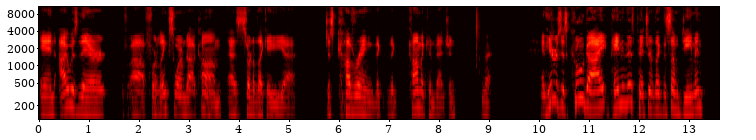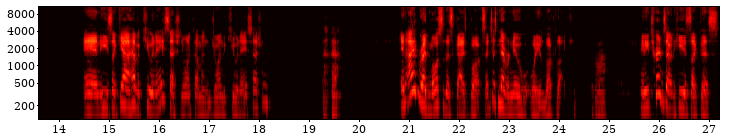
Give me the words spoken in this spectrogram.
And I was there uh, for Linkswarm.com as sort of like a uh, just covering the the comic convention. Right. And here was this cool guy painting this picture of like the, some demon. And he's like, "Yeah, I have a Q&A session. You want to come and join the Q&A session?" And I'd read most of this guy's books. I just never knew what he looked like. Uh-huh. And he turns out he is like this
